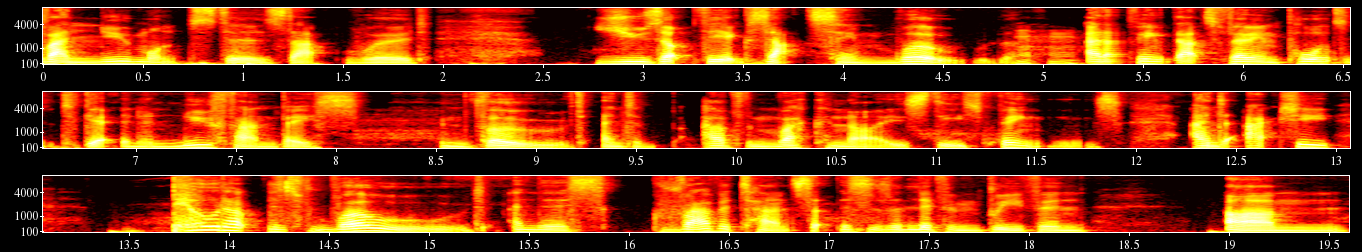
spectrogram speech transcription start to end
brand new monsters that would use up the exact same woe. Mhm. And I think that's very important to get in a new fan base involved and to have them recognize these things and actually build up this world and this gravitas that this is a living, breathing um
